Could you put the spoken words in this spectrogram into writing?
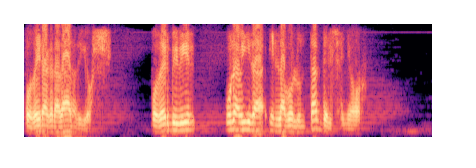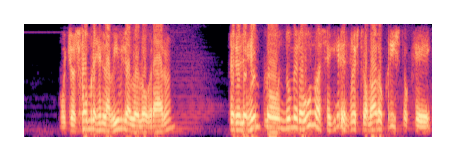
poder agradar a Dios, poder vivir una vida en la voluntad del Señor. Muchos hombres en la Biblia lo lograron, pero el ejemplo número uno a seguir es nuestro amado Cristo, que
